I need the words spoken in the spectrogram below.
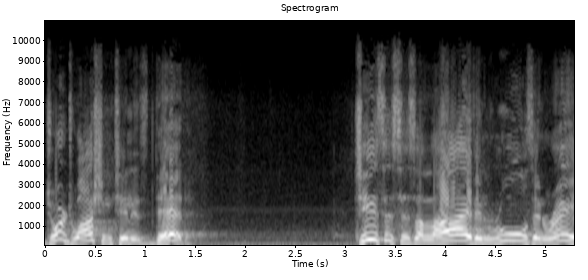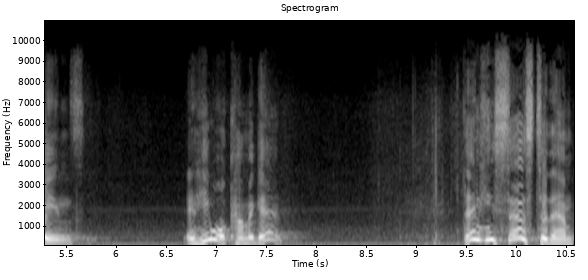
George Washington is dead. Jesus is alive and rules and reigns and he will come again. Then he says to them,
